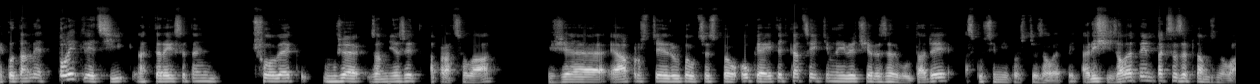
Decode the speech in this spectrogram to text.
jako tam je tolik věcí, na kterých se ten člověk může zaměřit a pracovat, že já prostě jedu tou cestou, OK, teďka cítím největší rezervu tady a zkusím ji prostě zalepit. A když ji zalepím, tak se zeptám znova.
